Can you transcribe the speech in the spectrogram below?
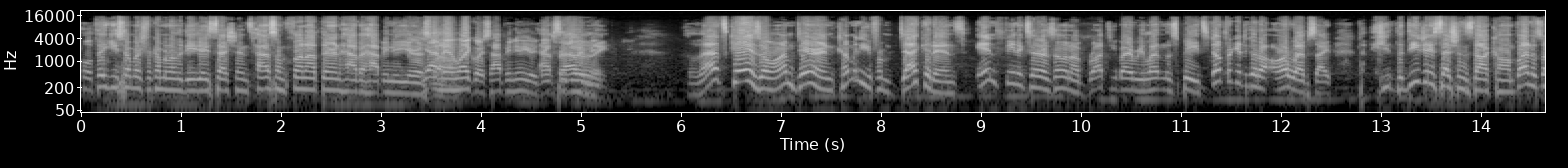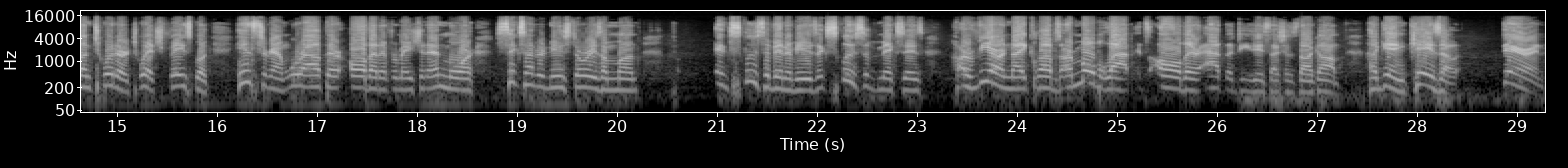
Well, thank you so much for coming on the DJ Sessions. Have some fun out there and have a happy new year as yeah, well. man. Likewise. Happy New Year. Thanks for having me. That's Kayzo. I'm Darren, coming to you from Decadence in Phoenix, Arizona, brought to you by Relentless Beats. Don't forget to go to our website, thedjsessions.com. Find us on Twitter, Twitch, Facebook, Instagram. We're out there, all that information and more. 600 news stories a month, exclusive interviews, exclusive mixes, our VR nightclubs, our mobile app. It's all there at thedjsessions.com. Again, Kayzo, Darren,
